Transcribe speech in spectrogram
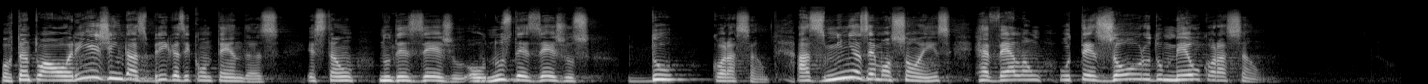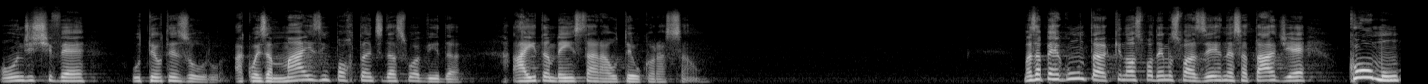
Portanto, a origem das brigas e contendas estão no desejo ou nos desejos do coração. As minhas emoções revelam o tesouro do meu coração. Onde estiver o teu tesouro, a coisa mais importante da sua vida, aí também estará o teu coração. Mas a pergunta que nós podemos fazer nessa tarde é: como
